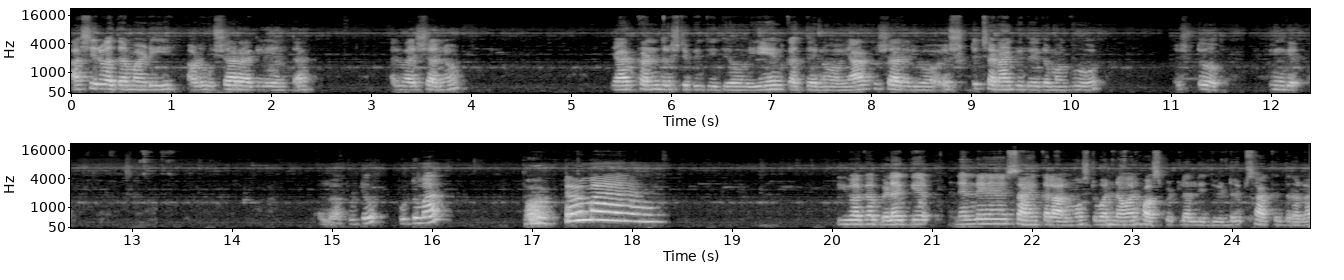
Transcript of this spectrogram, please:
ಆಶೀರ್ವಾದ ಮಾಡಿ, ಅವಳು ಹುಷಾರಾಗಲಿ ಅಂತ. ಅಲ್ವಾ ಇಶಾನು? ಯಾರು ಕಣ್ಣು ದೃಷ್ಟಿ ಬಿದ್ದಿದೆಯೋ, ಏನು ಕತೆನೋ, ಯಾಕೆ ಹುಷಾರಿಲ್ವೋ, ಎಷ್ಟು ಚೆನ್ನಾಗಿದೆ ಇದು ಮಗು. ಎಷ್ಟು ಹಿಂಗೆ. ಅಲ್ವಾ ಪುಟ್ಟು? ಕುಟುಂಬ ಪುಟ್ಟುಮ! ಇವಾಗ ಬೆಳಗ್ಗೆ ನಿನ್ನೆ ಸಾಯಂಕಾಲ ಆಲ್ಮೋಸ್ಟ್ ಒನ್ ಅವರ್ ಹಾಸ್ಪಿಟ್ಲಲ್ಲಿದ್ವಿ ಡ್ರಿಪ್ಸ್ ಹಾಕಿದ್ರಲ್ಲ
